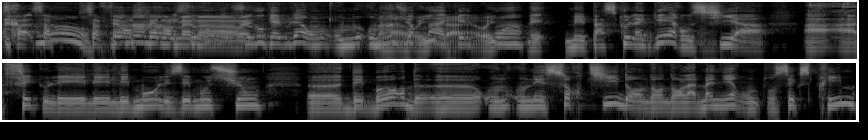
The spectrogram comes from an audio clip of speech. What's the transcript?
ça, fait entrer dans le même. Ce, vocabulaire, on ne bah mesure pas à bah quel point. Mais, mais, parce que la guerre aussi a, a, fait que les, les, les, mots, les émotions euh, débordent. Euh, on, on, est sorti dans, dans, dans, la manière dont on s'exprime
